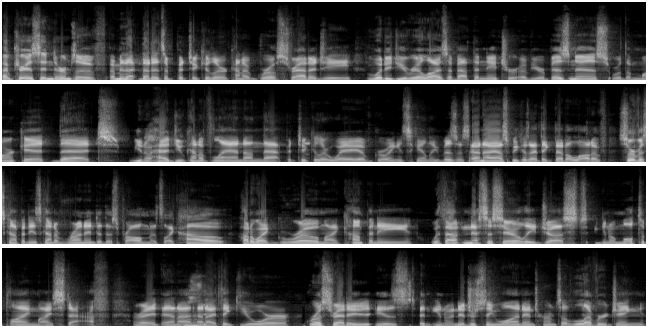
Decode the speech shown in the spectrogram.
I'm curious in terms of, I mean, that, that is a particular kind of growth strategy. What did you realize about the nature of your business or the market that, you know, had you kind of land on that particular way of growing and scaling your business? And I ask because I think that a lot of service companies kind of run into this problem. It's like, how, how do I grow my company without necessarily just, you know, multiplying my staff, right? And I, and I think your growth strategy is, you know, an interesting one in terms of leveraging,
